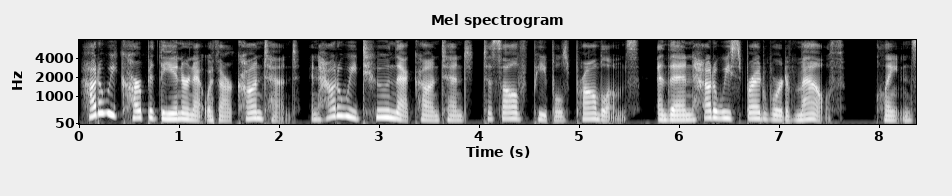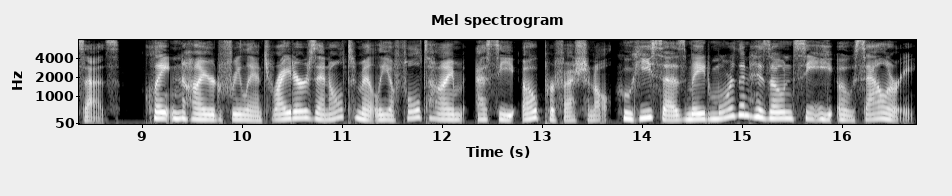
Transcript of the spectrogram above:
How do we carpet the internet with our content? And how do we tune that content to solve people's problems? And then how do we spread word of mouth? Clayton says. Clayton hired freelance writers and ultimately a full time SEO professional who he says made more than his own CEO salary.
